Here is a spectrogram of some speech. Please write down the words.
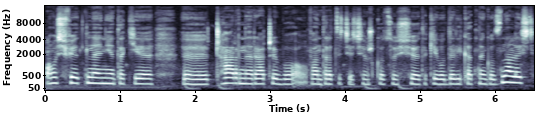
oświetlenie takie e, czarne raczej, bo w antracycie ciężko coś e, takiego delikatnego znaleźć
